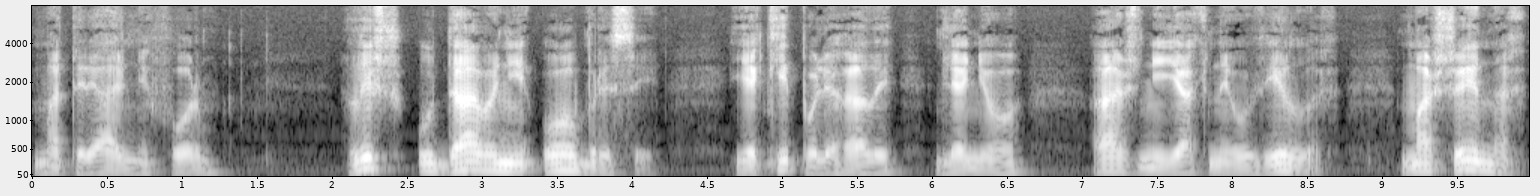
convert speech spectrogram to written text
матеріальних форм. Лиш удавані обриси, які полягали для нього аж ніяк не у віллах, машинах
